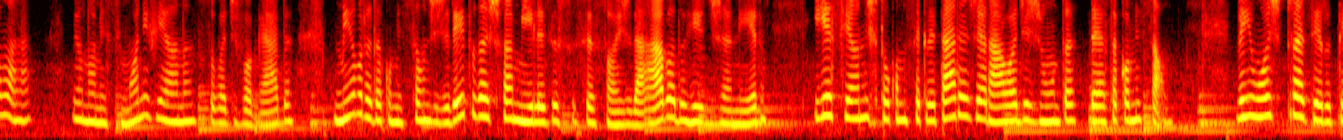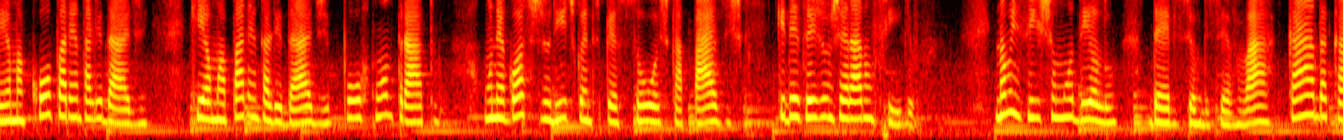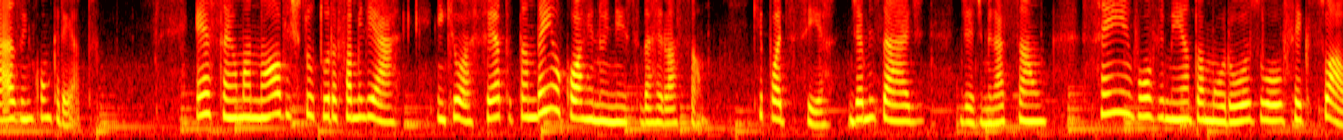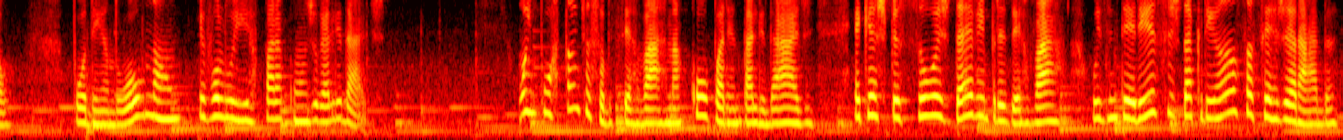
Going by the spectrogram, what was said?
Olá, meu nome é Simone Viana, sou advogada, membro da Comissão de Direito das Famílias e Sucessões da ABA do Rio de Janeiro e esse ano estou como secretária-geral adjunta dessa comissão. Venho hoje trazer o tema coparentalidade, que é uma parentalidade por contrato, um negócio jurídico entre pessoas capazes que desejam gerar um filho. Não existe um modelo, deve-se observar cada caso em concreto. Essa é uma nova estrutura familiar, em que o afeto também ocorre no início da relação, que pode ser de amizade, de admiração, sem envolvimento amoroso ou sexual, podendo ou não evoluir para a conjugalidade. O importante a se observar na coparentalidade é que as pessoas devem preservar os interesses da criança a ser gerada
